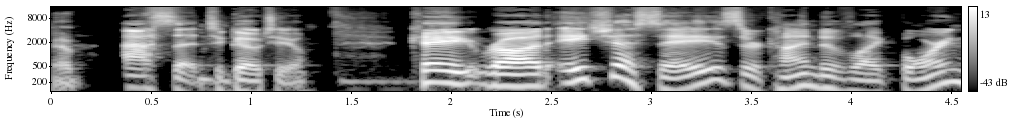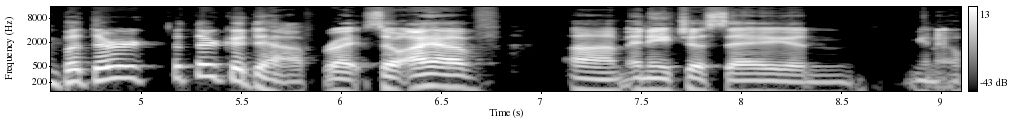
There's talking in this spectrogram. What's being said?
Yep. asset to go to. Okay, Rod, HSAs are kind of like boring, but they're but they're good to have, right? So I have um, an HSA and you know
